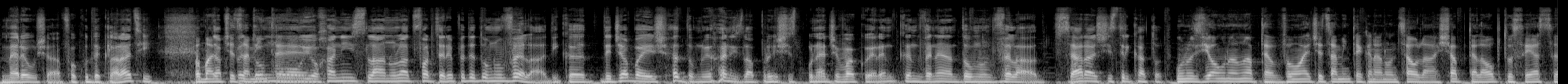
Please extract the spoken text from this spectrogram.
mereu și a făcut declarații. Vă mai dar pe aminte... domnul Iohannis l-a anulat foarte repede domnul Vela, adică degeaba ieșea domnul Iohannis la prânz și spunea ceva coerent când venea domnul Vela seara și strica tot. Unul ziua, una noaptea. Vă mai aduceți aminte când anunțau la 7, la 8 o să iasă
